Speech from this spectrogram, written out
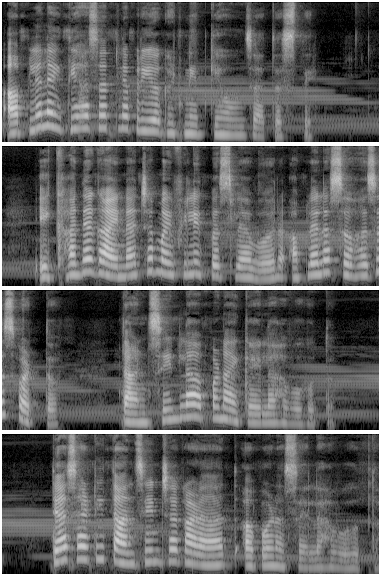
आपल्याला इतिहासातल्या प्रिय घटनेत घेऊन जात असते. एखाद्या गायनाच्या मैफिलीत बसल्यावर आपल्याला सहजच वाटतं तानसेनला आपण ऐकायला हवं होतं. त्यासाठी तानसेनच्या काळात आपण असायला हवं होतं.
